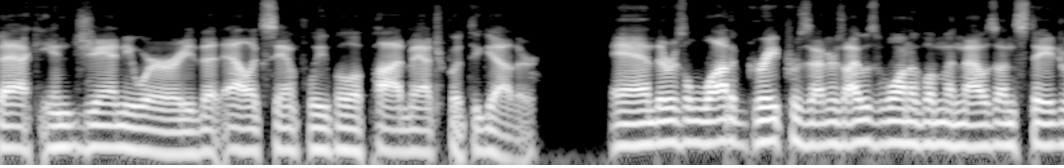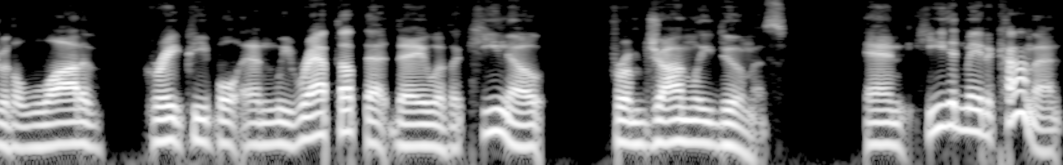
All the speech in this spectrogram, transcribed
back in January that Alex Sanfilippo of Podmatch put together. And there was a lot of great presenters. I was one of them, and I was on stage with a lot of great people. And we wrapped up that day with a keynote from John Lee Dumas. And he had made a comment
